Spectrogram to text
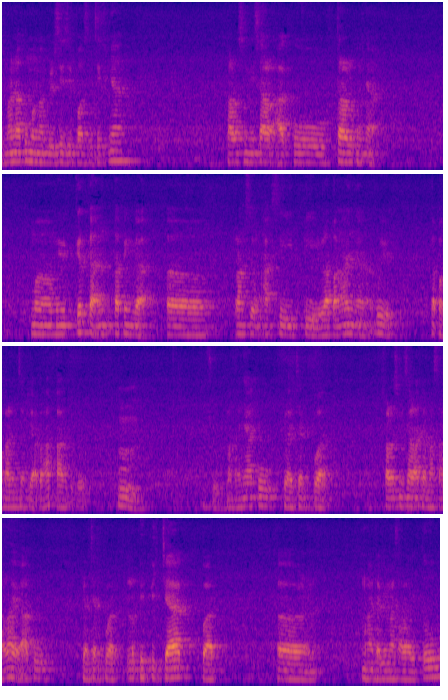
Cuman aku mengambil sisi positifnya kalau semisal aku terlalu banyak memikirkan tapi nggak uh, langsung aksi di lapangannya aku ya nggak bakalan jadi apa-apa gitu. Hmm. makanya aku belajar buat kalau misal ada masalah ya aku belajar buat lebih bijak buat eh, menghadapi masalah itu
